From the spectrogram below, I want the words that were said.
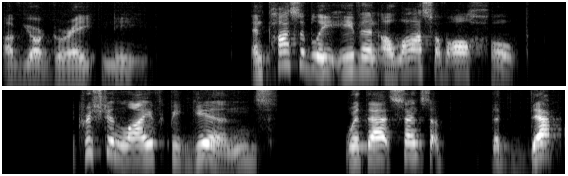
of your great need, and possibly even a loss of all hope. The Christian life begins with that sense of the depth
